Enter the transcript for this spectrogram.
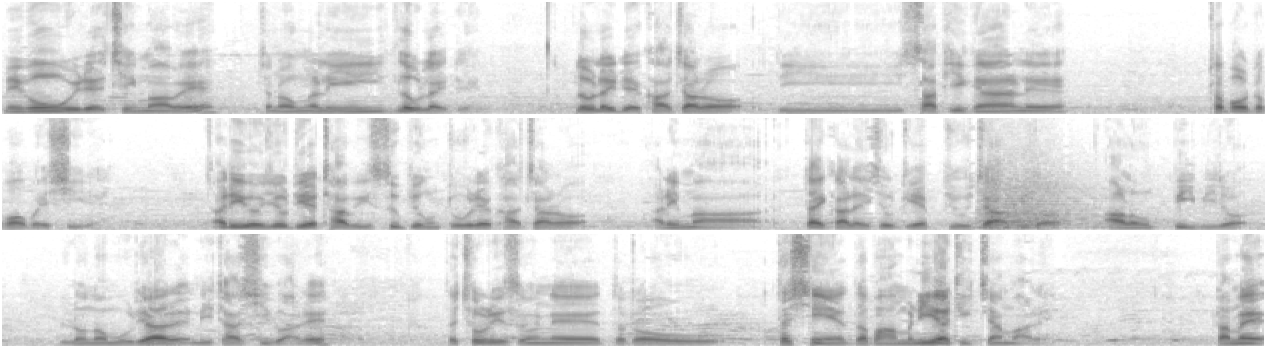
မင်းကုန်းဝေတဲ့အချိန်မှာပဲကျွန်တော်ငလင်းလှုပ်လိုက်တယ်လှုပ်လိုက်တဲ့အခါကျတော့ဒီစာဖြေကန်ကလည်းထပ်ပေါက်တစ်ပေါက်ပဲရှိတယ်အဲ့ဒီကိုရုပ်တရက်ထားပြီးစုပြုံတိုးတဲ့အခါကျတော့အဲ့ဒီမှာတိုက်ကလည်းရုပ်တရက်ပြိုကျပြီးတော့အားလုံးပြီးပြီးတော့ လွန်တော်မူရတဲ့အနေအထားရှိပါတယ်တချို့တွေဆိုရင်လည်းတော်တော်အသက်ရှင်တဘာမနည်းအထိကြံပါတယ်ဒါမဲ့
